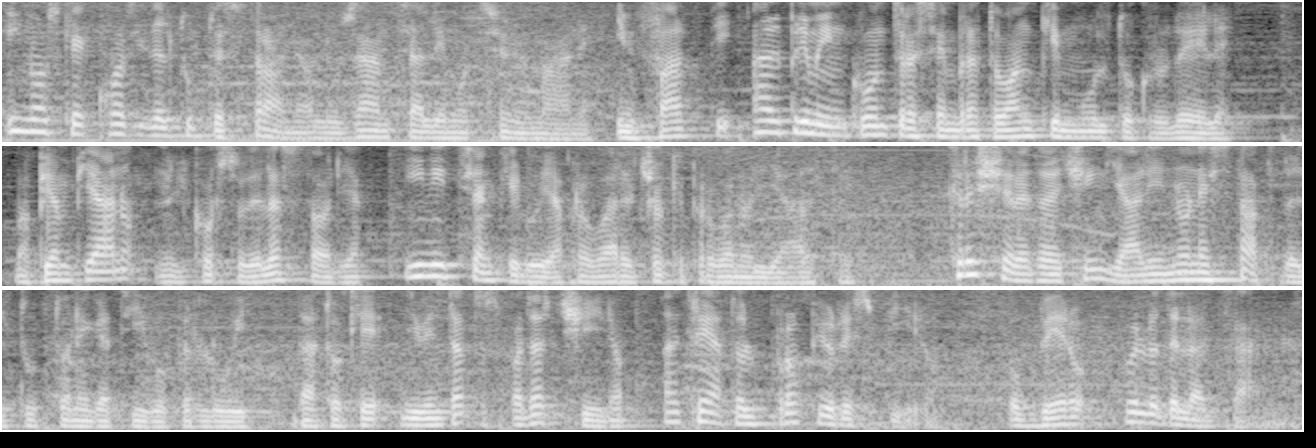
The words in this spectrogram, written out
Inosuke è quasi del tutto estraneo alle usanze e alle emozioni umane. Infatti, al primo incontro è sembrato anche molto crudele, ma pian piano, nel corso della storia, inizia anche lui a provare ciò che provano gli altri. Crescere tra i cinghiali non è stato del tutto negativo per lui, dato che, diventato spadaccino, ha creato il proprio respiro, ovvero quello della zanna.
